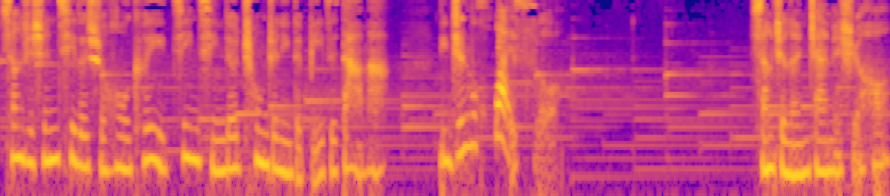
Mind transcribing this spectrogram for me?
像是生气的时候，可以尽情的冲着你的鼻子大骂：“你真的坏死了！”像是冷战的时候，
